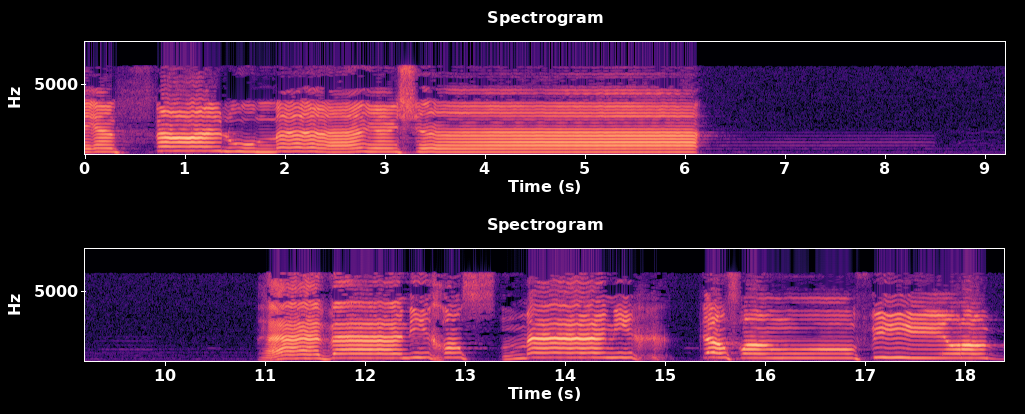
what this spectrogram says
يَفْعَلُ مَا يَشَاءُ ۩ هَٰذَانِ خَصْمَانِ اخْتَصَمُوا فِي رَبِّهِمْ ۖ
